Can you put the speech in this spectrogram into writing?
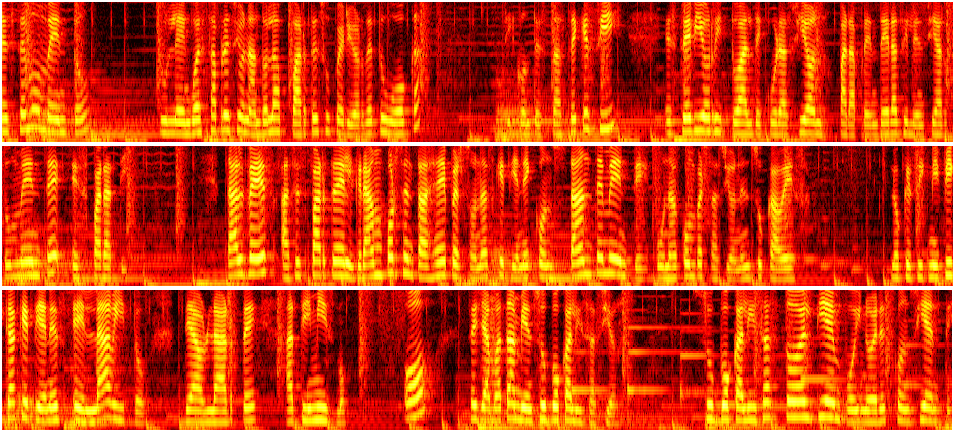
este momento, ¿tu lengua está presionando la parte superior de tu boca? Si contestaste que sí, este biorritual de curación para aprender a silenciar tu mente es para ti. Tal vez haces parte del gran porcentaje de personas que tiene constantemente una conversación en su cabeza, lo que significa que tienes el hábito de hablarte a ti mismo, o se llama también subvocalización. Subvocalizas todo el tiempo y no eres consciente,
